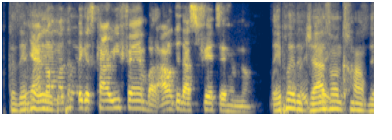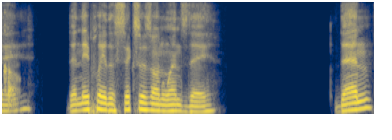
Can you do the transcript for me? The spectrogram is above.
Because they yeah, I know I'm not the biggest Kyrie fan, but I don't think that's fair to him though. they play the They Jazz play on comp, Tuesday. comp. Then they play the Sixers on Wednesday. Then,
